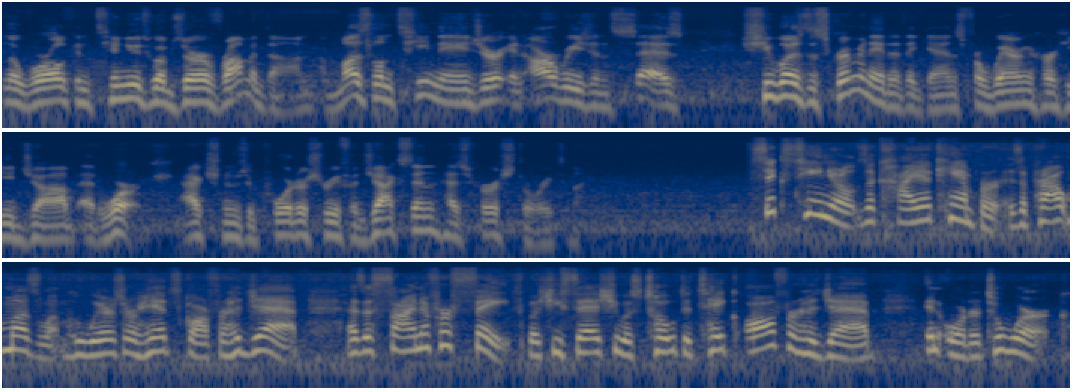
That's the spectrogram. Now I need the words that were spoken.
The world continue to observe Ramadan. A Muslim teenager in our region says she was discriminated against for wearing her hijab at work. Action News reporter Sharifa Jackson has her story tonight. 16 year old Zakaya Camper is a proud Muslim who wears her headscarf or hijab as a sign of her faith, but she says she was told to take off her hijab in order to work.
